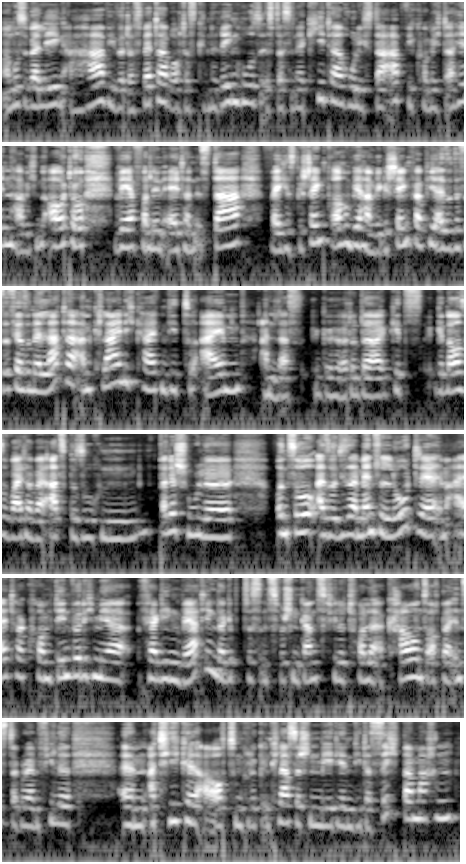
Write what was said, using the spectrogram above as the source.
man muss überlegen, aha, wie wird das Wetter? Braucht das Kind eine Regenhose? Ist das in der Kita? Hole ich es da ab? Wie komme ich da hin? Habe ich ein Auto? Wer von den Eltern ist da? Welches Geschenk brauchen wir? Haben wir Geschenkpapier? Also das ist ja so eine Latte an Kleinigkeiten, die zu einem Anlass gehört. Und da geht es genauso weiter bei Arztbesuchen, bei der Schule und so. Also dieser Mental Load, der im Alltag kommt, den würde ich mir vergegenwärtigen. Da gibt es inzwischen ganz viele tolle Accounts uns auch bei Instagram viele ähm, Artikel, auch zum Glück in klassischen Medien, die das sichtbar machen.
